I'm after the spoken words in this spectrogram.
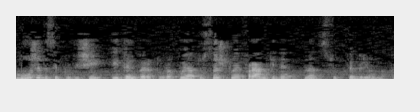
може да се повиши и температура, която също е в рамките на субфебрилната.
